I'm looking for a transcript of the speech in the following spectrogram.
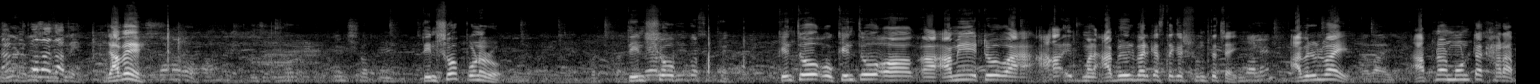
দামটা বলা যাবে। যাবে? তিনশো পনেরো। তিনশো কিন্তু ও কিন্তু আমি একটু মানে আবিরুল ভাইয়ের কাছ থেকে শুনতে চাই। আবিরুল ভাই আপনার মনটা খারাপ।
